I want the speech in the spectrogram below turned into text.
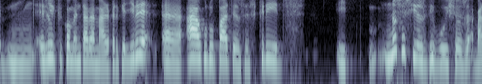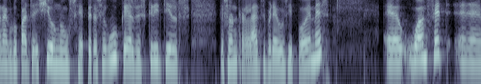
mm, és el que comentàvem ara, perquè el llibre eh, ha agrupat els escrits i no sé si els dibuixos van agrupats així o no ho sé, però segur que els escrits i els que són relats breus i poemes eh, ho han fet eh,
